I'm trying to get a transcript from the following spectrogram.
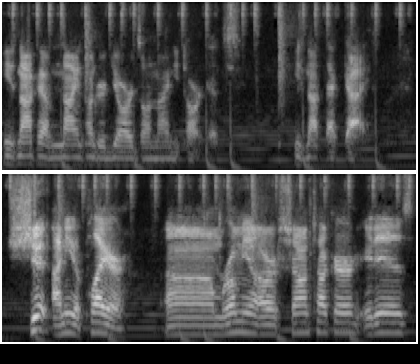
he's not going to have 900 yards on 90 targets. He's not that guy. Shit, I need a player. Um, Romeo or Sean Tucker, it is.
